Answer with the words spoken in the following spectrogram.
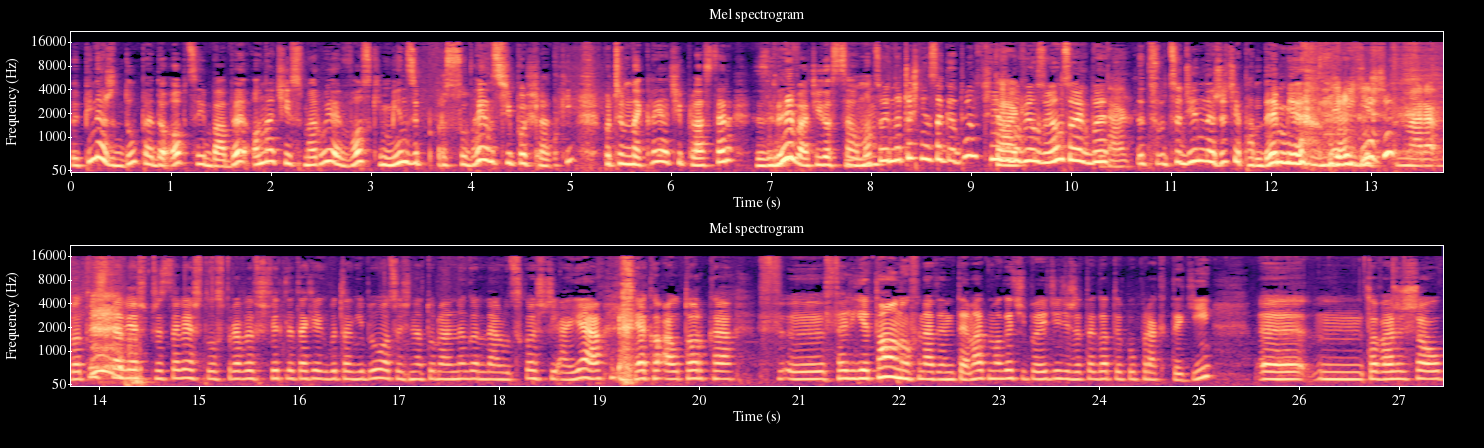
wypinasz dupę do obcej baby, ona ci smaruje woskiem między, rozsuwając ci pośladki, po czym nakleja ci plaster, zrywa ci to z całą Mhm. mocą, jednocześnie zagadując ci Tak. niezobowiązująco jakby Tak. c- codzienne życie, pandemię. Nie widzisz, Mara, bo ty stawiasz, przedstawiasz tą sprawę w świetle tak, jakby to nie było coś naturalnego dla ludzkości, a ja, jako autorka felietonów na ten temat, mogę ci powiedzieć, że tego typu praktyki y, mm, towarzyszą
